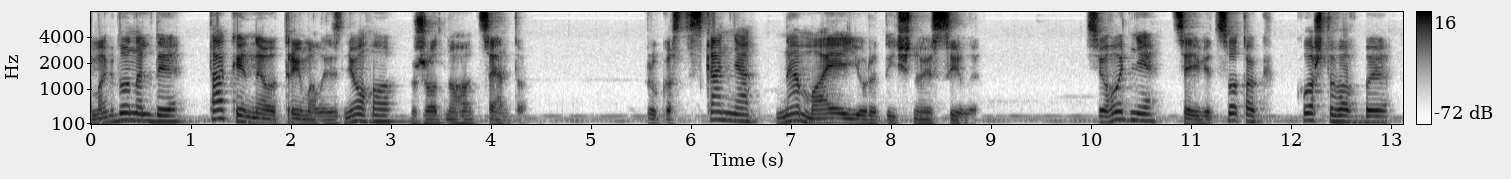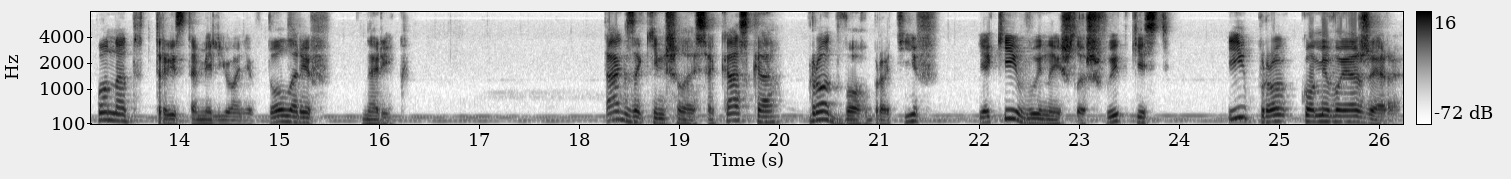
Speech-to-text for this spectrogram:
Макдональди так і не отримали з нього жодного центу. Рукостискання не має юридичної сили. Сьогодні цей відсоток коштував би понад 300 мільйонів доларів на рік. Так закінчилася казка про двох братів, які винайшли швидкість, і про комівояжера,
